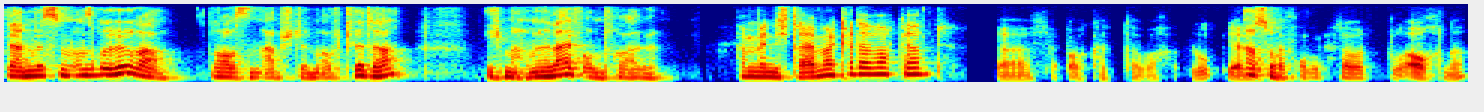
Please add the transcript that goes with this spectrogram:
Da müssen unsere Hörer draußen abstimmen auf Twitter. Ich mache mal eine Live-Umfrage. Haben wir nicht dreimal Katterbach gehabt? Ja, ich habe auch Katterbach. Lu ja, Ach so. Katterbach, du auch, ne?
